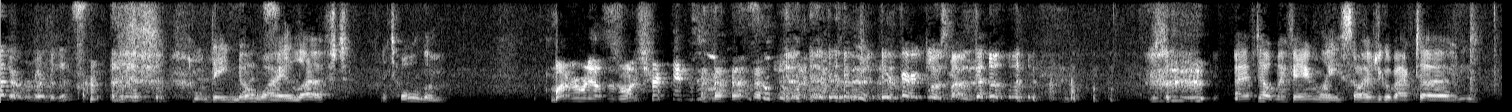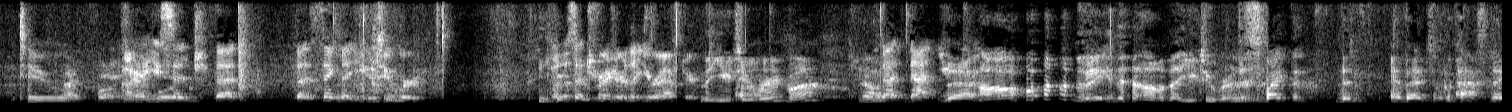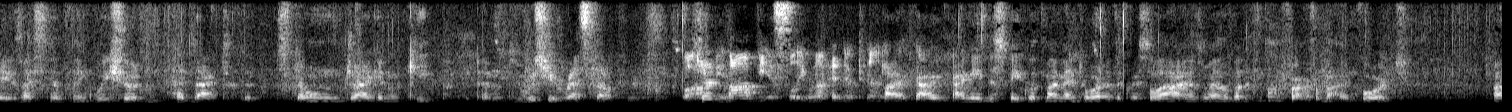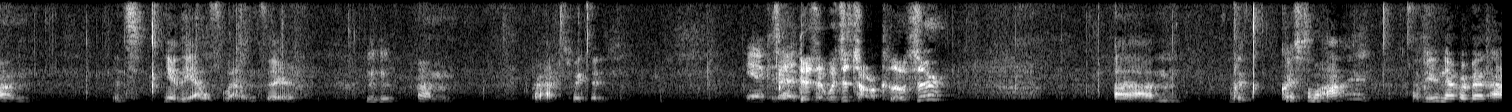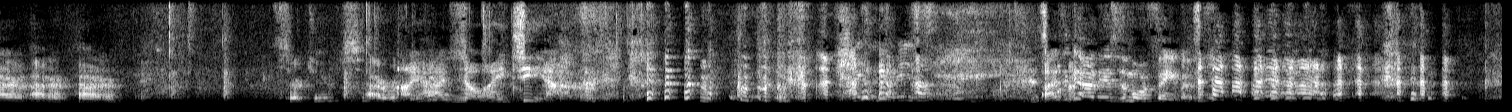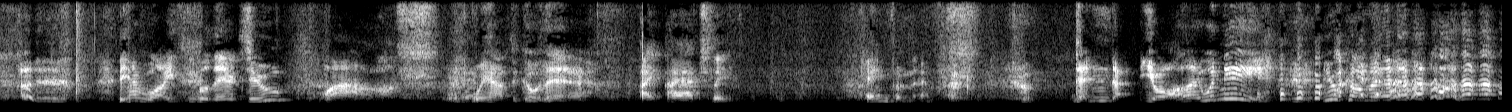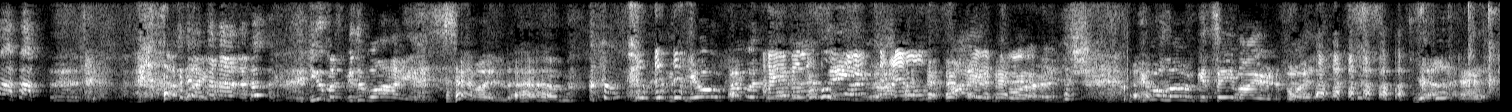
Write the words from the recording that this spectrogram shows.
I don't remember this. they know why I left. I told them. Why everybody else is wondering. They're very close mouthed. I have to help my family, so I have to go back to to. Alright, well, yeah, you said that that thing that YouTuber. What was that treasure that you're after? the YouTuber? Oh. What? no. That that YouTube. That- Oh, the, oh, that YouTuber. Despite the the events of the past days, I still think we should head back to the Stone Dragon Keep. And we should rest up first. Well, certainly. obviously, we're not heading out tonight. I, I I need to speak with my mentor at the Crystal Eye as well, but it's not far from Iron Forge. Um, it's near the Elf Lands there. Mm-hmm. Um, perhaps we could. yeah, because that. There's a wizard tower closer? Um, the Crystal Eye. Have you never met our our our searchers? Our I had no idea. Isengard is. Isengard is the more famous. They have white people there too? Wow. We have to go there. I I actually came from there. Then you're all I would need. You come in. you must be the wise one. Yo, come with me. I am a level one elf. Iron Forge. You alone can save Iron Forge.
